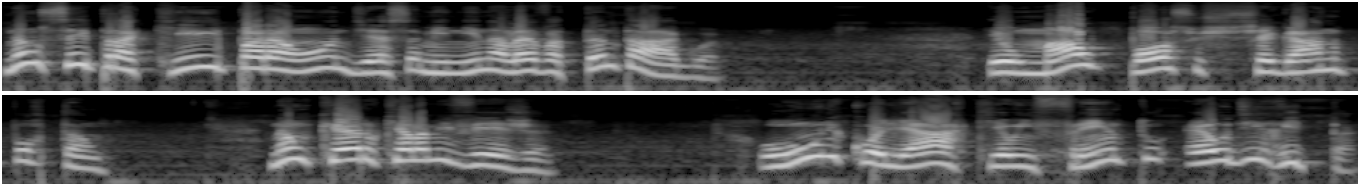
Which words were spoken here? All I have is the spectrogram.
Não sei para que e para onde essa menina leva tanta água. Eu mal posso chegar no portão. Não quero que ela me veja. O único olhar que eu enfrento é o de Rita.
